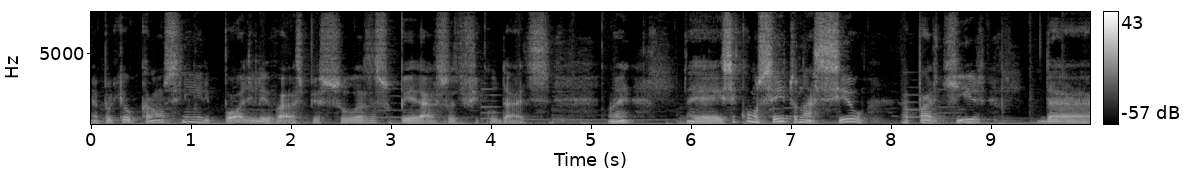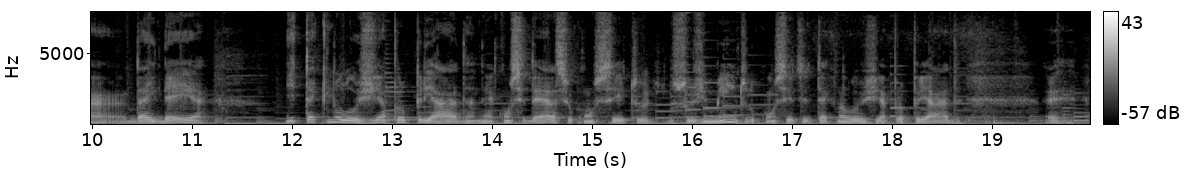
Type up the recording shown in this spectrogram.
É porque o counseling ele pode levar as pessoas a superar suas dificuldades. Não é? É, esse conceito nasceu a partir da, da ideia de tecnologia apropriada. Né? Considera-se o conceito, o surgimento do conceito de tecnologia apropriada é,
